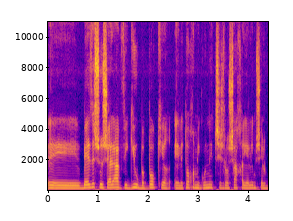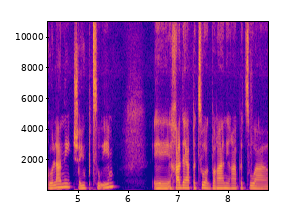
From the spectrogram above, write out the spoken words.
אה, באיזשהו שלב הגיעו בבוקר אה, לתוך המיגונית של שלושה חיילים של גולני שהיו פצועים. אה, אחד היה פצוע, כבר היה נראה פצוע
